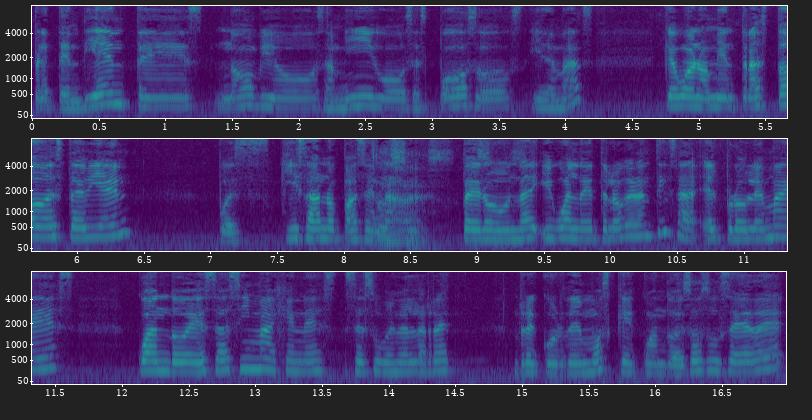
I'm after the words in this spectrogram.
pretendientes, novios, amigos, esposos y demás. Que bueno, mientras todo esté bien, pues quizá no pase nada. pero igual nadie te lo garantiza. El problema es cuando esas imágenes se suben a la red. Recordemos que cuando eso sucede,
